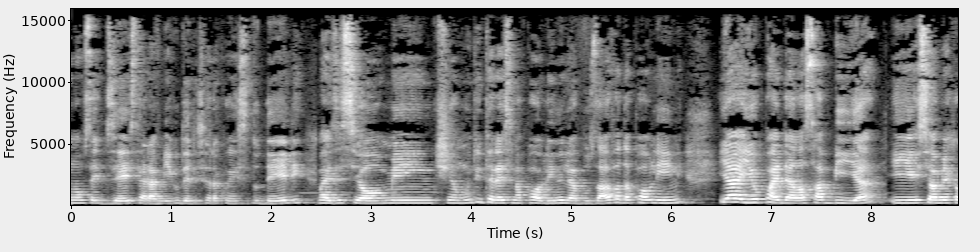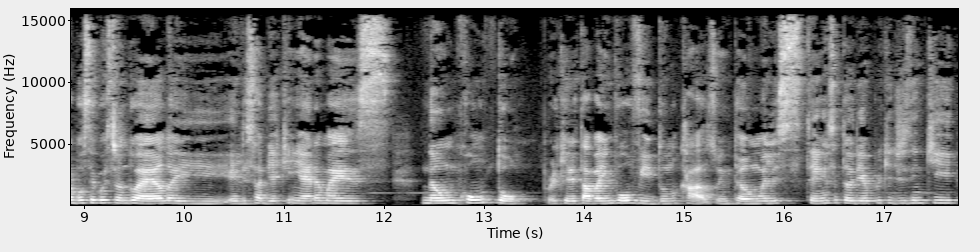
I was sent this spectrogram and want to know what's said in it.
não sei dizer se era amigo dele, se era conhecido dele, mas esse homem tinha muito interesse na Pauline, ele abusava da Pauline, e aí o pai dela sabia, e esse homem acabou sequestrando ela, e ele sabia quem era, mas não contou, porque ele estava envolvido no caso. Então eles têm essa teoria porque dizem que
